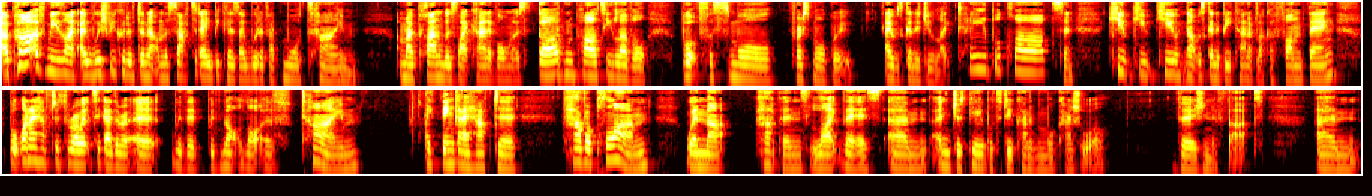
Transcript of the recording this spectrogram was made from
a part of me is like, I wish we could have done it on the Saturday because I would have had more time. And my plan was like kind of almost garden party level, but for small for a small group. I was going to do like tablecloths and cute, cute, cute, and that was going to be kind of like a fun thing. But when I have to throw it together a, with a with not a lot of time, I think I have to have a plan when that happens like this, um, and just be able to do kind of a more casual version of that. Um,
